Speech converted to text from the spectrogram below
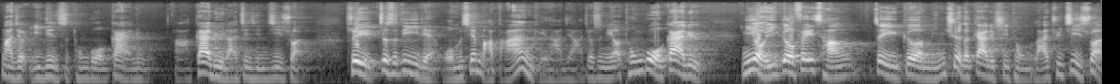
那就一定是通过概率啊，概率来进行计算。所以这是第一点，我们先把答案给大家，就是你要通过概率，你有一个非常这一个明确的概率系统来去计算，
